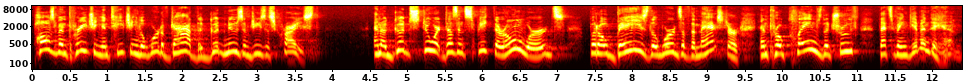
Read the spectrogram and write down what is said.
Paul's been preaching and teaching the Word of God, the good news of Jesus Christ. And a good steward doesn't speak their own words, but obeys the words of the master and proclaims the truth that's been given to him.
